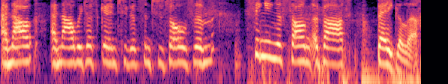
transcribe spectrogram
And now, and now we're just going to listen to Zolzim singing a song about Begelach.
